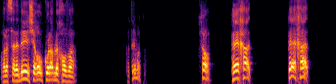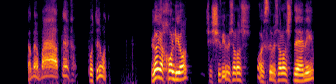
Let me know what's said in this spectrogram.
אבל הסנהדרין שראו כולם לחובה, פותרים אותו. עכשיו, פה אחד, פה אחד. אתה אומר, מה פה אחד? פותרים אותו. לא יכול להיות ש-73 או 23 דיינים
